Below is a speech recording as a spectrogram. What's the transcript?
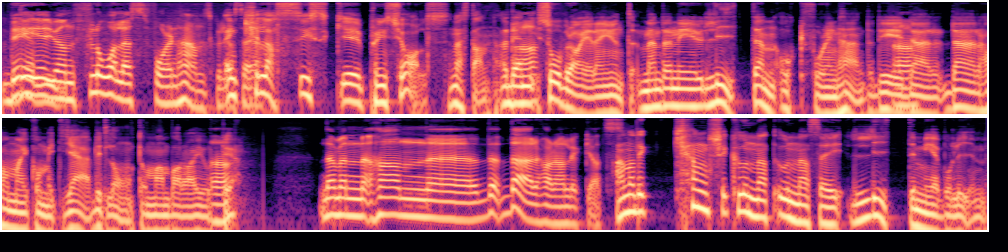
det, är, ju en flawless foreign hand skulle En jag säga. klassisk eh, Prince Charles nästan. Den, Ja. Så bra är den ju inte, men den är ju liten och four in hand. Det är Ja. där, där har man ju kommit jävligt långt om man bara har gjort Ja. det. Nej men han, eh, där har han lyckats. Han hade kanske kunnat unna sig lite mer volym.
